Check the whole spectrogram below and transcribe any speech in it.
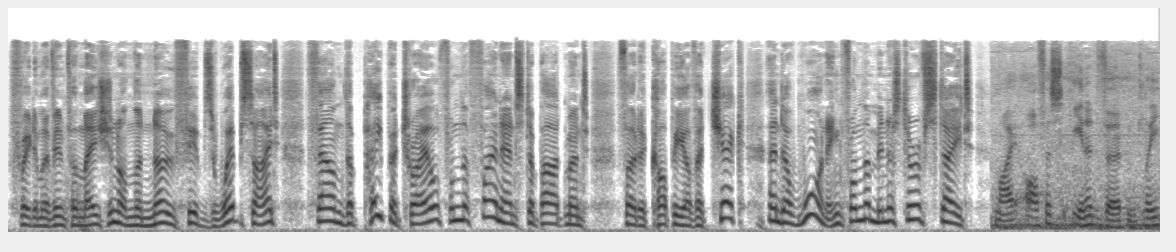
Freedom of Information on the No Fibs website found the paper trail from the Finance Department, photocopy of a cheque, and a warning from the Minister of State. My office inadvertently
